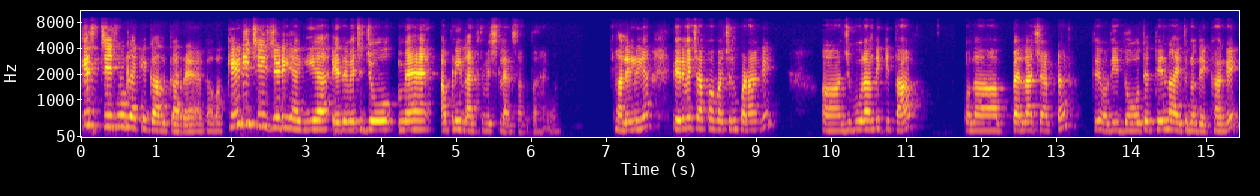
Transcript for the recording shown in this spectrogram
ਕਿਸ ਚੀਜ਼ ਨੂੰ ਲੈ ਕੇ ਗੱਲ ਕਰ ਰਿਹਾ ਹੈਗਾ ਵਾ, ਕਿਹੜੀ ਚੀਜ਼ ਜਿਹੜੀ ਹੈਗੀ ਆ, ਇਹਦੇ ਵਿੱਚ ਜੋ ਮੈਂ ਆਪਣੀ ਲਾਈਫ ਦੇ ਵਿੱਚ ਲੈ ਸਕਦਾ ਹੈਗਾ। ਹਾਲੇਲੂਇਆ ਤੇ ਇਹਦੇ ਵਿੱਚ ਆਪਾਂ ਵਚਨ ਪੜਾਂਗੇ ਜਬੂਰਾਂ ਦੀ ਕਿਤਾਬ, ਉਹਦਾ ਪਹਿਲਾ ਚੈਪਟਰ ਤੇ ਉਹਦੀ 2 ਤੇ 3 ਆਇਤ ਨੂੰ ਦੇਖਾਂਗੇ।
